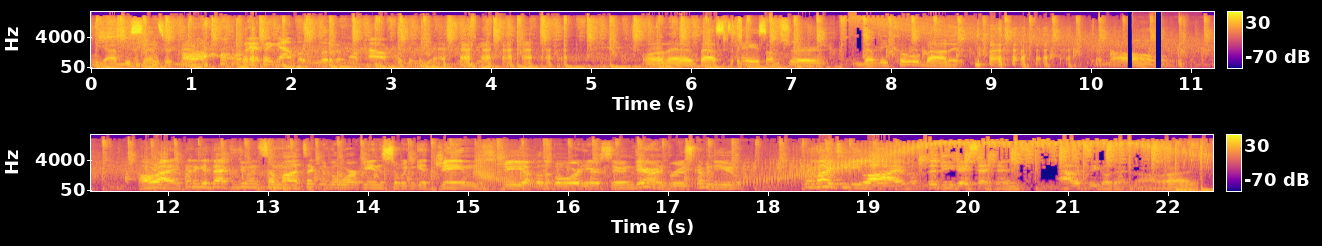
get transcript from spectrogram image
we gotta be censored now. Oh, only I think Apple's a little bit more powerful than the FCC. Well, then if that's the case, I'm sure they'll be cool about it. Come on. All right, gonna get back to doing some uh, technical workings so we can get James G up on the board here soon. Darren Bruce coming to you from ITV Live, the DJ session. Alex Eagleton. All right.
